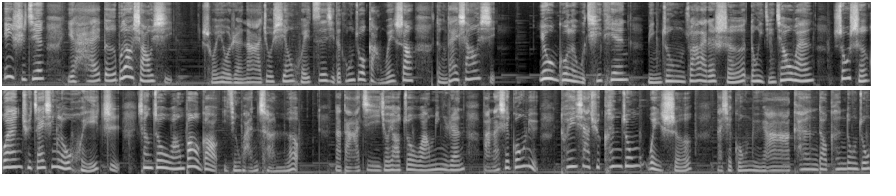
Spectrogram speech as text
一时间也还得不到消息，所有人啊就先回自己的工作岗位上等待消息。又过了五七天，民众抓来的蛇都已经交完，收蛇官去摘星楼回旨，向纣王报告已经完成了。那妲己就要纣王命人把那些宫女推下去坑中喂蛇。那些宫女啊，看到坑洞中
